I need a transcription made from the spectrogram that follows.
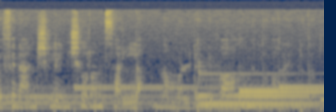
ഫിനാൻഷ്യൽ ഇൻഷുറൻസ് അല്ല നമ്മളുടെ വിവാഹം എന്ന് പറയുന്നത്.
